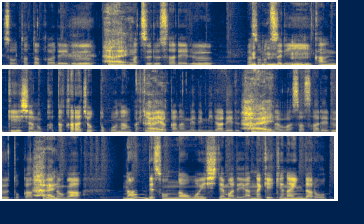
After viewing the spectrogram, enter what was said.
そう叩かれる、はい、まあ、吊るされる、まあ、その釣り関係者の方からちょっとこうなんか冷ややかな目で見られるとか、はい。変な噂されるとかっていうのが、なんでそんな思いしてまでやんなきゃいけないんだろうっ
